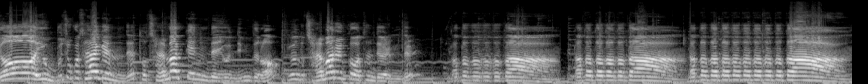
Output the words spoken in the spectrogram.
야 이거 무조건 사야겠는데? 더 잘 맞겠는데 이건 님들아? 이건 더 잘 맞을 것 같은데요 여러분들? 따다다다다당 따다다다다당 따다다다다다다당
